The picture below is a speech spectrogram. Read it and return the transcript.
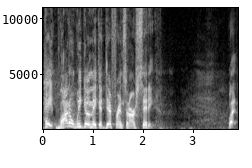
Hey, why don't we go make a difference in our city? What,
